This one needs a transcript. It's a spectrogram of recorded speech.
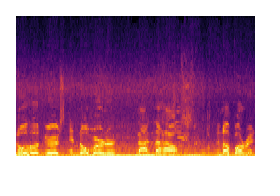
No hookers and no murder. Not in the house. Enough already.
